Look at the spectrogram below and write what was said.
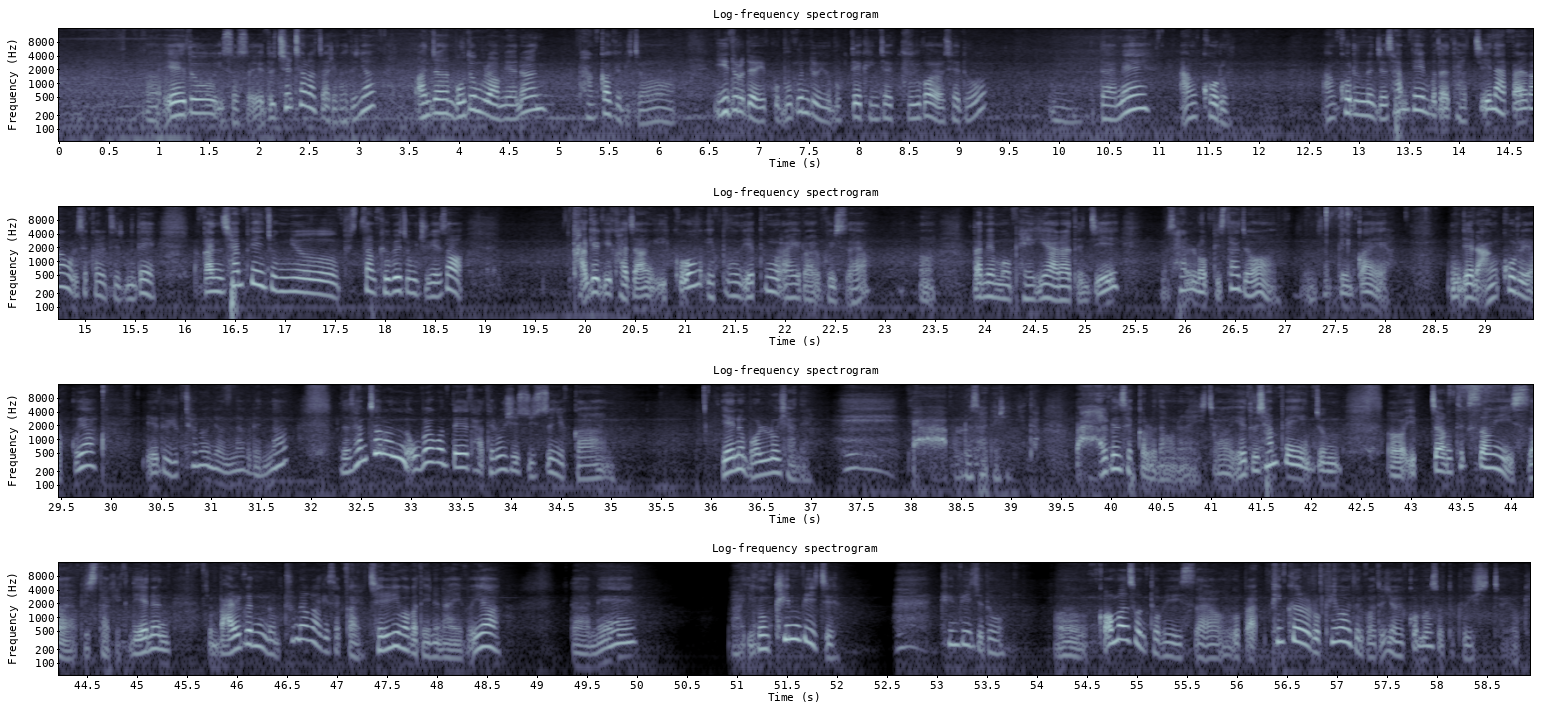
어, 얘도 있었어요. 얘도 7,000원짜리거든요. 완전 모둠으로 하면은 반 가격이죠. 이드로 되어 있고 묵은도 있고 목대 굉장히 굵어요. 쟤도. 음, 그 다음에 앙코르. 앙코르는 이제 샴페인보다 더 진한 빨강으로 색깔을 드는데 약간 샴페인 종류 비슷한 교배종 중에서 가격이 가장 있고 예쁜 예쁜 아이로 알고 있어요. 어, 그다음에 뭐 베기아라든지 뭐 살로 비슷하죠. 음, 샴페인 과예요. 음, 얘는 앙코르였고요. 얘도 6,000원이었나 그랬나? 근데 3,000원, 500원대에 다 데려오실 수 있으니까. 얘는 멀로 샤넬. 야, 멀로 샤넬입니다. 맑은 색깔로 나오는 아이죠. 얘도 샴페인 좀, 어, 입장 특성이 있어요. 비슷하게. 근데 얘는 좀 맑은 투명하게 색깔, 젤리화가 되는 아이고요. 그 다음에, 아, 이건 퀸비즈. 퀸비즈도, 어, 검은 손톱이 있어요. 그리고 빠- 핑크로 피멍 들거든요. 여기 검은 손톱 보이시죠? 여기.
